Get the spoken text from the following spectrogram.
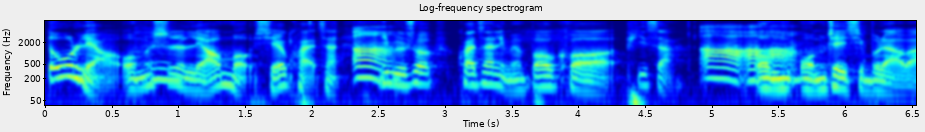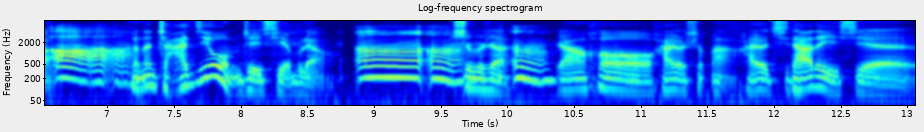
都聊，我们是聊某些快餐。嗯你比如说快餐里面包括披萨，我们哦我们这一期不聊吧？哦哦哦，可能炸鸡我们这一期也不聊，嗯嗯，是不是？嗯然后还有什么？还有其他的一些，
